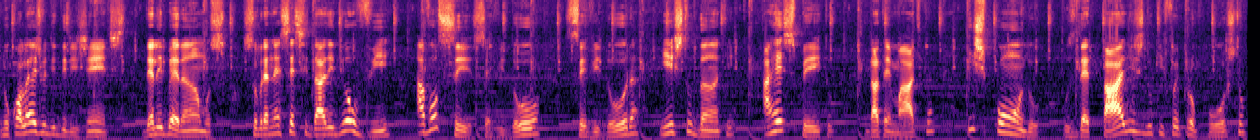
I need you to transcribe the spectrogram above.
No Colégio de Dirigentes, deliberamos sobre a necessidade de ouvir a você, servidor, servidora e estudante, a respeito da temática, expondo os detalhes do que foi proposto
